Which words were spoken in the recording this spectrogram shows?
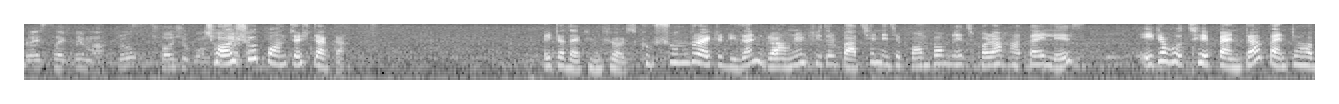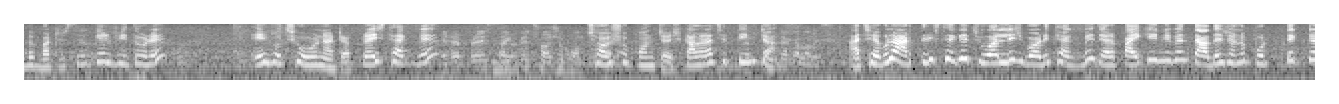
প্রাইস থাকবে মাত্র 650 ছয়শো টাকা। পঞ্চাশ টাকা। এটা দেখেন শর্টস খুব সুন্দর একটা ডিজাইন গ্রাউন্ডের ভিতর পাচ্ছেন নিচে পম পম লেস করা হাতায় লেস। এটা হচ্ছে প্যান্টটা প্যান্টটা হবে বাটার সিল্কের ভিতরে। এই হচ্ছে ওড়নাটা। প্রাইস থাকবে এটার প্রাইস থাকবে 650 ছয়শো পঞ্চাশ। কালার আছে তিনটা। আচ্ছা এগুলো আটত্রিশ থেকে চুয়াল্লিশ বডি থাকবে। যারা পাইকারি নেবেন তাদের জন্য প্রত্যেকটা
